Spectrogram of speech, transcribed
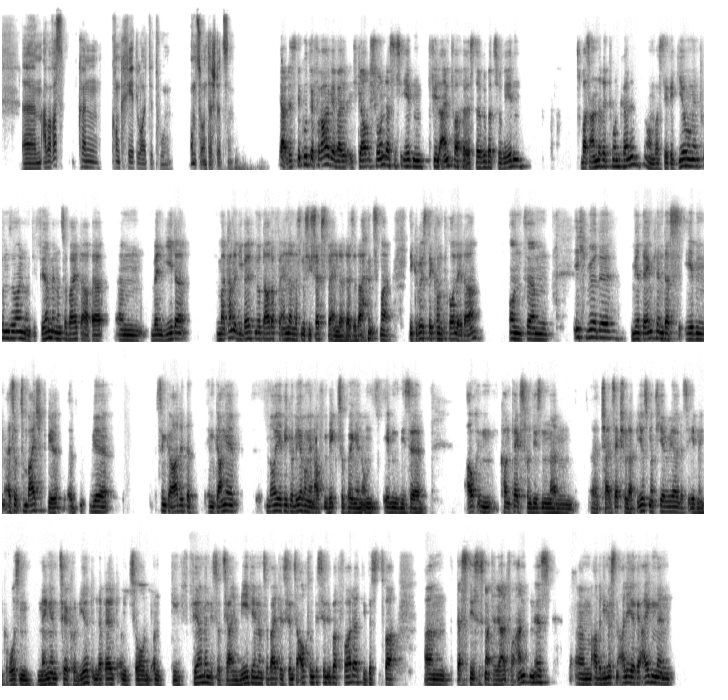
Ähm, aber was können konkret Leute tun, um zu unterstützen? Ja, das ist eine gute Frage, weil ich glaube schon, dass es eben viel einfacher ist, darüber zu reden, was andere tun können und was die Regierungen tun sollen und die Firmen und so weiter. Aber ähm, wenn jeder, man kann ja die Welt nur dadurch verändern, dass man sich selbst verändert. Also da ist mal die größte Kontrolle da. Und ähm, ich würde mir denken, dass eben, also zum Beispiel, äh, wir sind gerade im Gange, neue Regulierungen auf den Weg zu bringen, um eben diese, auch im Kontext von diesem ähm, äh, Child Sexual Abuse Material, das eben in großen Mengen zirkuliert in der Welt und so. Und, und die Firmen, die sozialen Medien und so weiter, sind auch so ein bisschen überfordert. Die wissen zwar, ähm, dass dieses Material vorhanden ist, ähm, aber die müssen alle ihre eigenen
